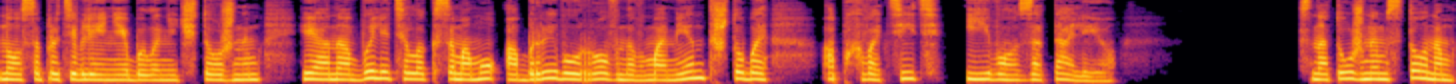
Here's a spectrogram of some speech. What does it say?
но сопротивление было ничтожным, и она вылетела к самому обрыву ровно в момент, чтобы обхватить его за талию, с натужным стоном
